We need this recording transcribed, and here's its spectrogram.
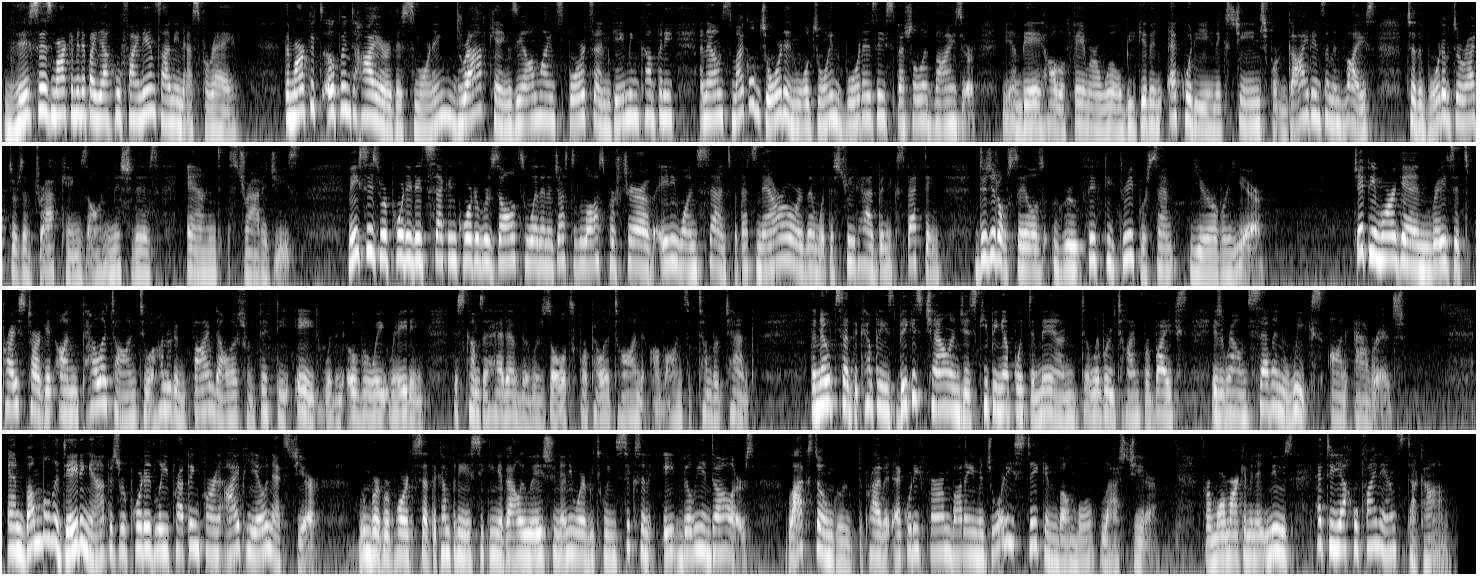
This is Market Minute by Yahoo Finance. I'm Ines Ferre. The markets opened higher this morning. DraftKings, the online sports and gaming company, announced Michael Jordan will join the board as a special advisor. The NBA Hall of Famer will be given equity in exchange for guidance and advice to the board of directors of DraftKings on initiatives and strategies. Macy's reported its second quarter results with an adjusted loss per share of 81 cents, but that's narrower than what the street had been expecting. Digital sales grew 53% year over year. JP Morgan raised its price target on Peloton to $105 from 58 with an overweight rating. This comes ahead of the results for Peloton on September 10th. The note said the company's biggest challenge is keeping up with demand. Delivery time for bikes is around seven weeks on average. And Bumble, the dating app, is reportedly prepping for an IPO next year. Bloomberg reports that the company is seeking a valuation anywhere between six and eight billion dollars. Blackstone Group, the private equity firm, bought a majority stake in Bumble last year. For more market minute news, head to yahoofinance.com.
